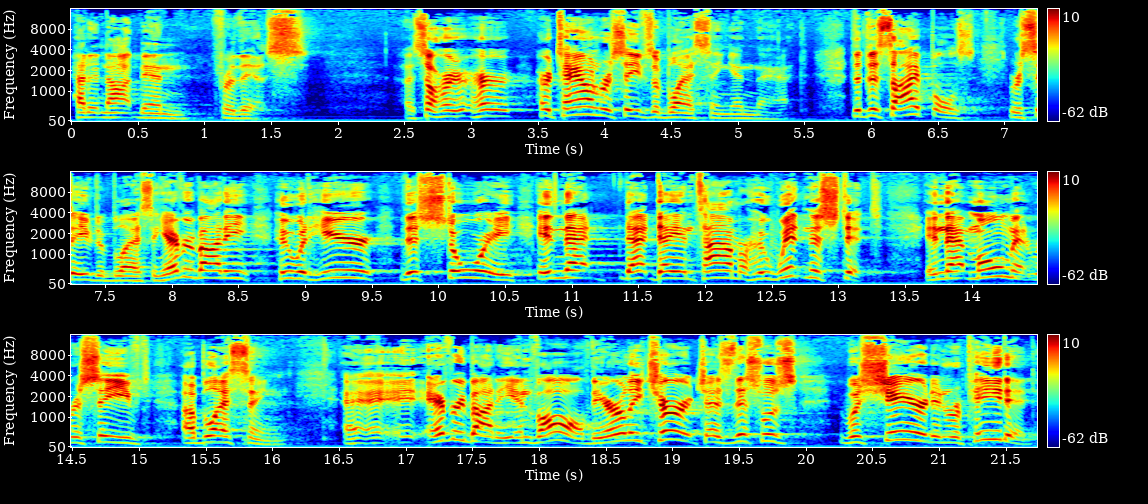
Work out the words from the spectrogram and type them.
had it not been for this. Uh, so her, her, her town receives a blessing in that. The disciples received a blessing. Everybody who would hear this story in that, that day and time or who witnessed it in that moment received a blessing. Everybody involved, the early church, as this was, was shared and repeated,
